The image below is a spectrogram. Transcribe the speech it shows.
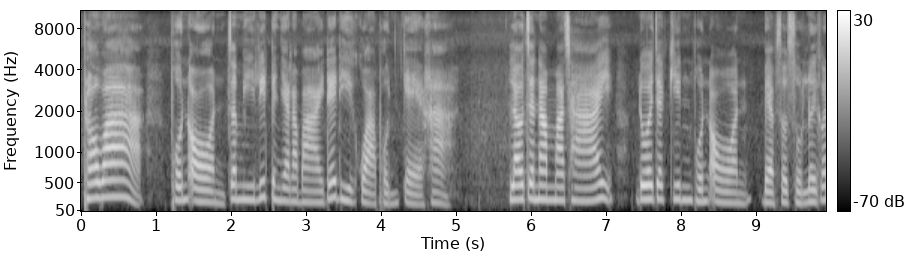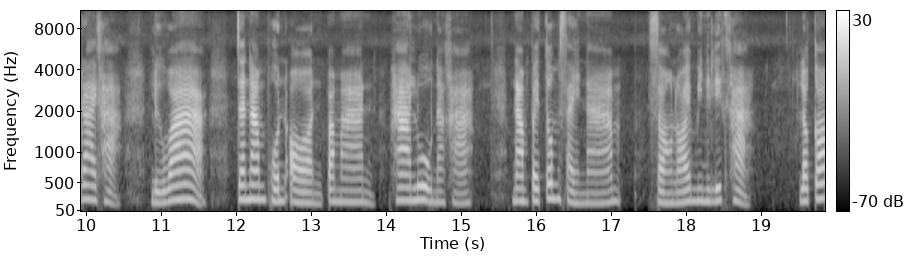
เพราะว่า ผลอ่อนจะมีฤทธิ์เป็นยาระบายได้ดีกว่าผลแก่ค่ะ เราจะนำมาใช้ โดยจะกินผลอ่อนแบบสดๆเลยก็ได้ค่ะ หรือว่าจะนำผลอ่อนประมาณ 5 ลูกนะคะนำไปต้มใส่น้ำ200มิลลิลิตรค่ะ แล้วก็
